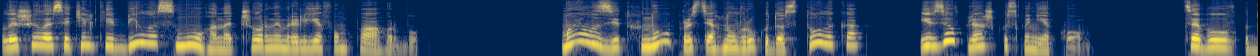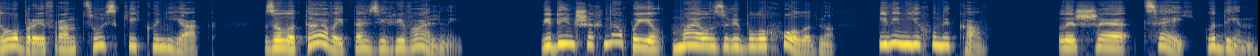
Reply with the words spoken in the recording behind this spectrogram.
Лишилася тільки біла смуга над чорним рельєфом пагорбу. Майлз зітхнув, простягнув руку до столика і взяв пляшку з коньяком. Це був добрий французький коньяк, золотавий та зігрівальний. Від інших напоїв Майлзові було холодно, і він їх уникав. Лише цей один.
